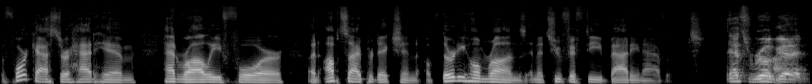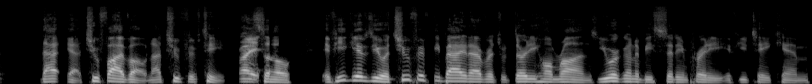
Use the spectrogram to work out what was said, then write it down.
the forecaster had him had Raleigh for an upside prediction of 30 home runs and a 250 batting average. That's real uh, good. Uh, that yeah, 250, not 215. Right. So if he gives you a 250 batting average with 30 home runs, you are going to be sitting pretty if you take him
